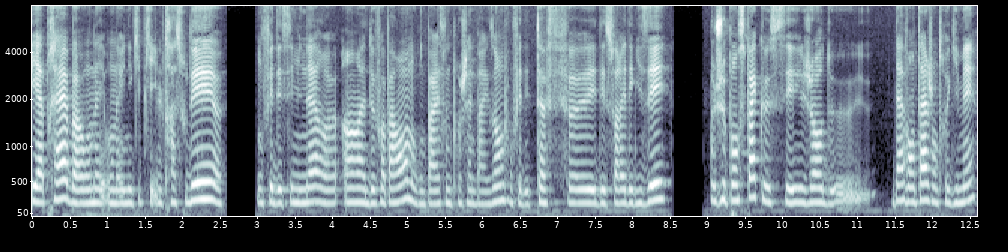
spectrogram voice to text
Et après, bah, on, a, on a une équipe qui est ultra soudée. On fait des séminaires un à deux fois par an. Donc on part la semaine prochaine, par exemple. On fait des teufs et des soirées déguisées. Je pense pas que c'est genre de d'avantage, entre guillemets,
